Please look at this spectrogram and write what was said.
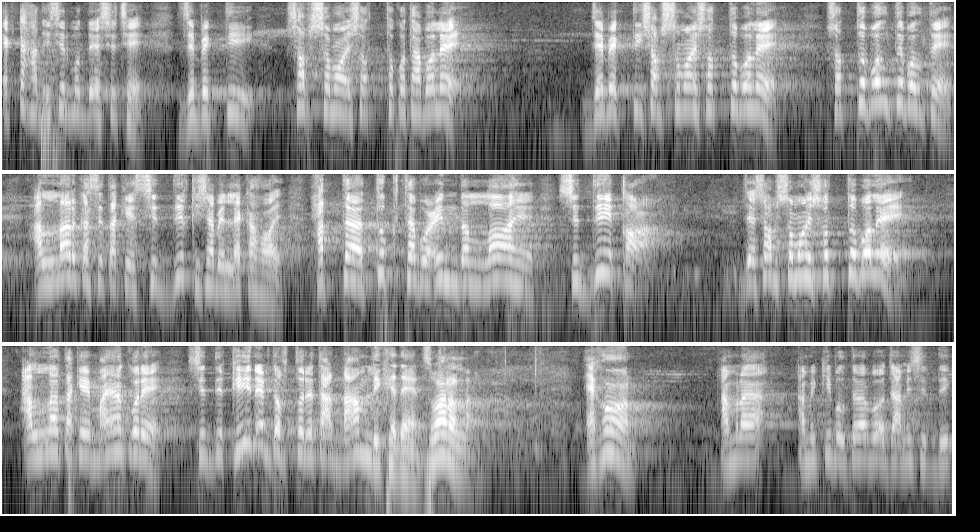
একটা হাদিসের মধ্যে এসেছে, যে ব্যক্তি সব সময় সত্য কথা বলে, যে ব্যক্তি সব সময় সত্য বলে, সত্য বলতে বলতে আল্লাহর কাছে তাকে সিদ্দিক হিসাবে লেখা হয় হাত্তা তুকতাবু ইনদাল্লাহে সিদ্দিকা। যে সব সময় সত্য বলে আল্লাহ তাকে মায়া করে সিদ্দিকিনের দফতরে তার নাম লিখে দেন। সোহান আল্লাহ এখন আমরা আমি কি বলতে পারব যে আমি সিদ্দিক?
